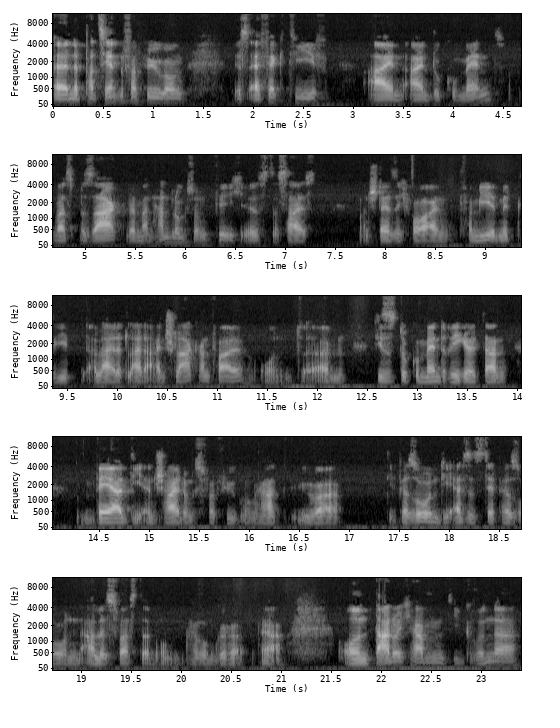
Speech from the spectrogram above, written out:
Äh, eine Patientenverfügung ist effektiv ein, ein Dokument, was besagt, wenn man handlungsunfähig ist, das heißt, man stellt sich vor, ein Familienmitglied erleidet leider einen Schlaganfall und ähm, dieses Dokument regelt dann, wer die Entscheidungsverfügung hat über die Person, die Assets der Person, alles, was darum herum gehört. Ja. Und dadurch haben die Gründer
